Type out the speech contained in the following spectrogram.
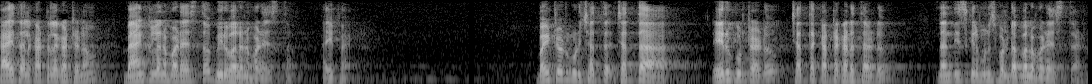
కాగితాలు కట్టలు కట్టడం బ్యాంకులను పడేస్తాం బీరువాలను పడేస్తాం అయిపోయి బయటోడు కూడా చెత్త చెత్త ఏరుకుంటాడు చెత్త కట్ట కడతాడు దాన్ని తీసుకెళ్ళి మున్సిపల్ డబ్బాలో పడేస్తాడు.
